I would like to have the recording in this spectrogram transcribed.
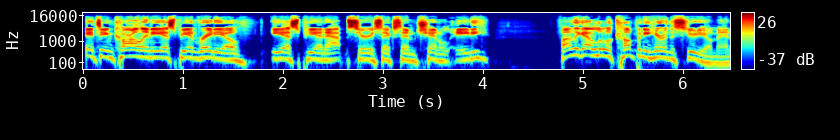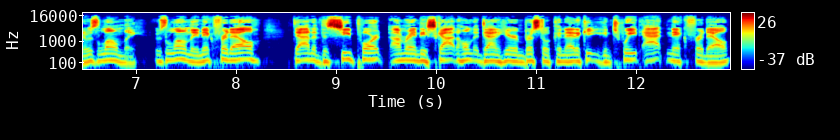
Canty Carlin, ESPN Radio, ESPN app, Sirius XM Channel 80. Finally got a little company here in the studio, man. It was lonely. It was lonely. Nick Friedell down at the Seaport. I'm Randy Scott, holding it down here in Bristol, Connecticut. You can tweet at Nick Friedell,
